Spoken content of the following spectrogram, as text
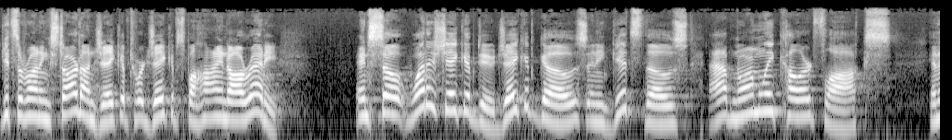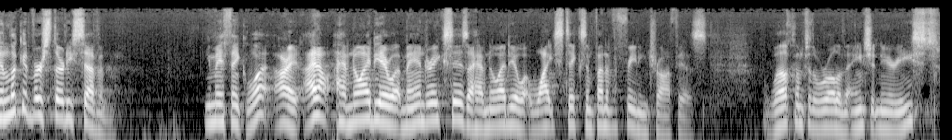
gets a running start on Jacob to where Jacob's behind already. And so, what does Jacob do? Jacob goes and he gets those abnormally colored flocks. And then look at verse 37. You may think, what? All right, I, don't, I have no idea what mandrakes is. I have no idea what white sticks in front of a feeding trough is. Welcome to the world of the ancient Near East.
